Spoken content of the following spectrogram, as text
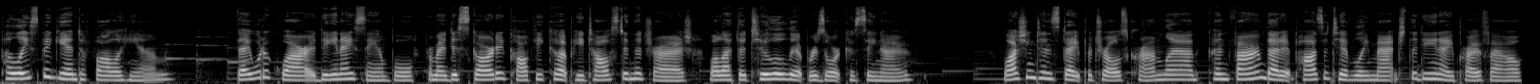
police began to follow him. They would acquire a DNA sample from a discarded coffee cup he tossed in the trash while at the Tulalip Resort Casino. Washington State Patrol's crime lab confirmed that it positively matched the DNA profile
